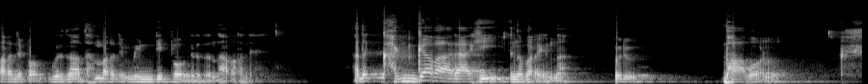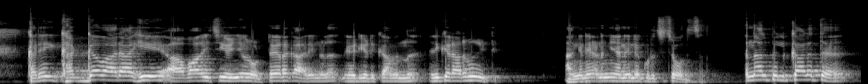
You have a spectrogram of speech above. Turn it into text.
പറഞ്ഞപ്പോൾ ഗുരുനാഥൻ പറഞ്ഞു മിണ്ടിപ്പോകരുതെന്നാണ് പറഞ്ഞത് അത് ഖഡ്ഗവാരാഹി എന്ന് പറയുന്ന ഒരു ഭാവമാണ്. കാര്യം ഈ ഖഡ്ഗവാരാഹിയെ ആവാഹിച്ചു കഴിഞ്ഞാൽ ഒട്ടേറെ കാര്യങ്ങൾ നേടിയെടുക്കാമെന്ന് എനിക്കൊരറിവ് കിട്ടി. അങ്ങനെയാണ് ഞാൻ ഇതിനെക്കുറിച്ച് ചോദിച്ചത്. എന്നാൽ പിൽക്കാലത്ത്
